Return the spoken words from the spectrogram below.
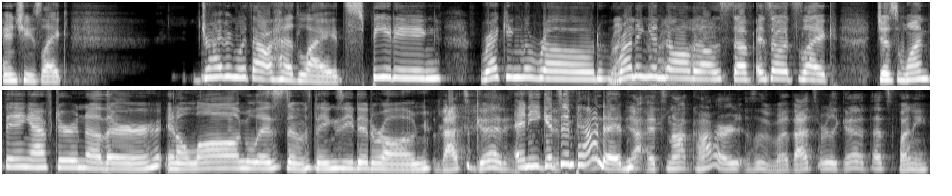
and she's like driving without headlights, speeding, wrecking the road, running, the into all, the, all light. this stuff. And so it's like just one thing after another in a long list of things he did wrong. That's good. And he gets It's- impounded. Yeah, it's not cars, but that's really good. That's funny.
